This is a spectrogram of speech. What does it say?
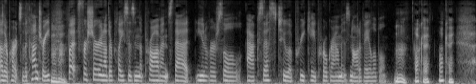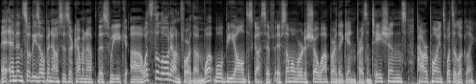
other parts of the country, but for sure in other places in the province, that universal access to a pre K program is not available. Mm, okay, okay. And, and then so these open houses are coming up this week. Uh, what's the lowdown for them? What will be all discussed? If if someone were to show up, are they getting presentations, powerpoints? What's it look like?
